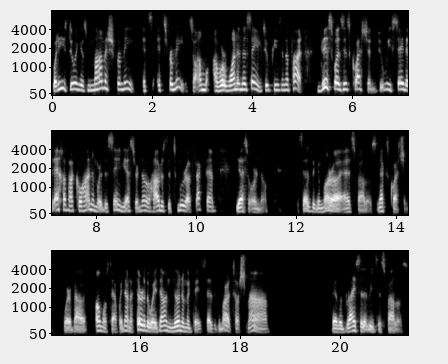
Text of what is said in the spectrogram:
What he's doing is mamish for me. It's it's for me. So I'm uh, we're one and the same, two peas in a pot. This was his question. Do we say that echav hakohanim were the same? Yes or no? How does the tmura affect them? Yes or no? It says the Gemara as follows. Next question. We're about almost halfway down, a third of the way down. Nunamid base says the Gemara Toshma. We have a brisa that reads as follows.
